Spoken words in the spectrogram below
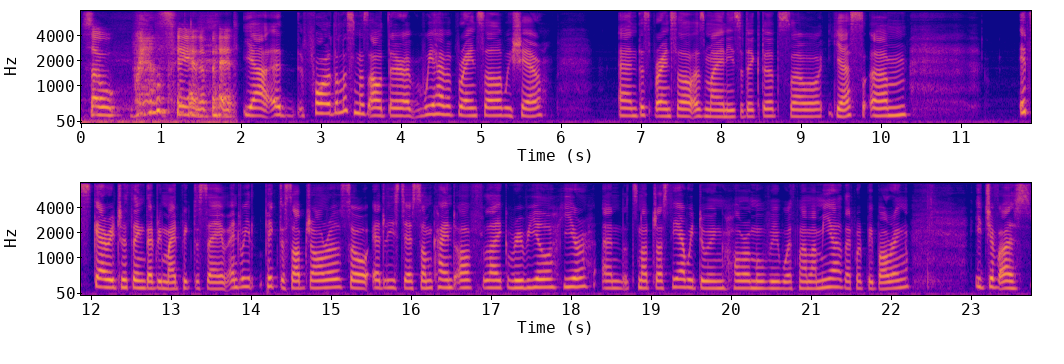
So we'll see in a bit. yeah, uh, for the listeners out there, we have a brain cell we share, and this brain cell is mayonnaise addicted. So yes, um, it's scary to think that we might pick the same, and we picked a subgenre, so at least there's some kind of like reveal here, and it's not just yeah we're doing horror movie with Mamma Mia. That would be boring. Each of us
